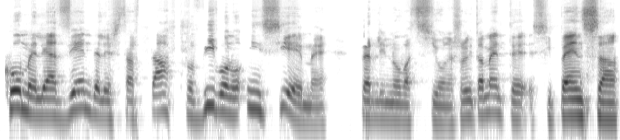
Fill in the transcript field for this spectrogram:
come le aziende e le start-up vivono insieme per l'innovazione. Solitamente si pensa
